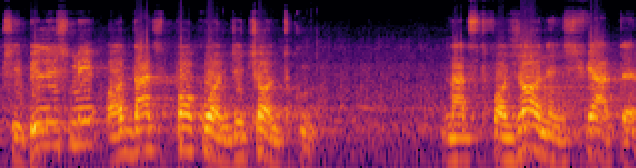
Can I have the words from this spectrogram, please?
Przybyliśmy oddać pokłon dzieciątku nad stworzonym światem.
